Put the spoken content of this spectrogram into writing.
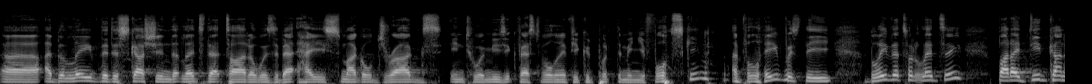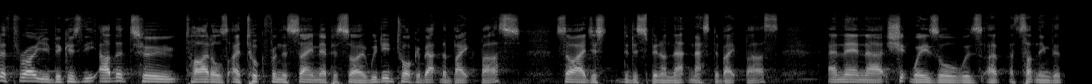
Uh, I believe the discussion that led to that title was about how you smuggle drugs into a music festival and if you could put them in your foreskin. I believe was the. I believe that's what it led to. But I did kind of throw you because the other two titles I took from the same episode. We did talk about the bait bus, so I just did a spin on that masturbate bus. And then uh, shitweasel was uh, something that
